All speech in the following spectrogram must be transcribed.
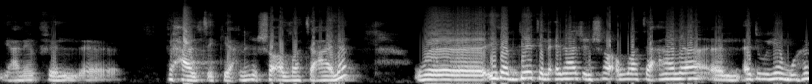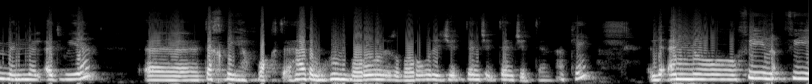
يعني في في حالتك يعني إن شاء الله تعالى. وإذا بديت العلاج إن شاء الله تعالى الأدوية مهم ان الأدوية آه، تاخذيها في وقتها هذا مهم ضروري ضروري جدا جدا جدا. أوكي؟ لأنه في في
